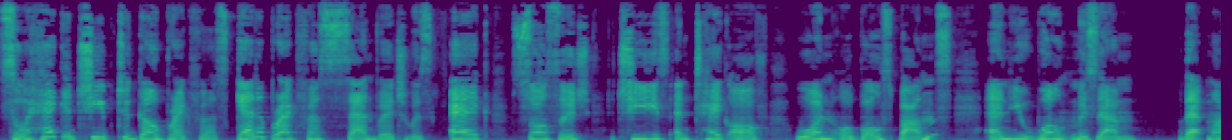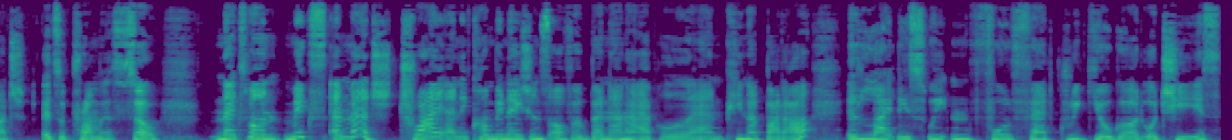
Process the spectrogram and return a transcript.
So, heck a cheap to go breakfast. Get a breakfast sandwich with egg, sausage, cheese, and take off one or both buns, and you won't miss them that much. It's a promise. So, next one mix and match. Try any combinations of a banana apple and peanut butter, a lightly sweetened full fat Greek yogurt or cheese,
